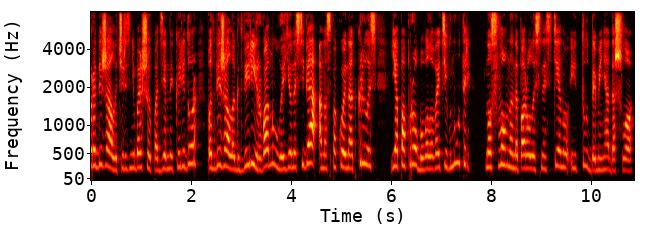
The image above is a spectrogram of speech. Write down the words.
пробежала через небольшой подземный коридор, подбежала к двери, рванула ее на себя, она спокойно открылась, я попробовала войти внутрь, но словно напоролась на стену, и тут до меня дошло.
